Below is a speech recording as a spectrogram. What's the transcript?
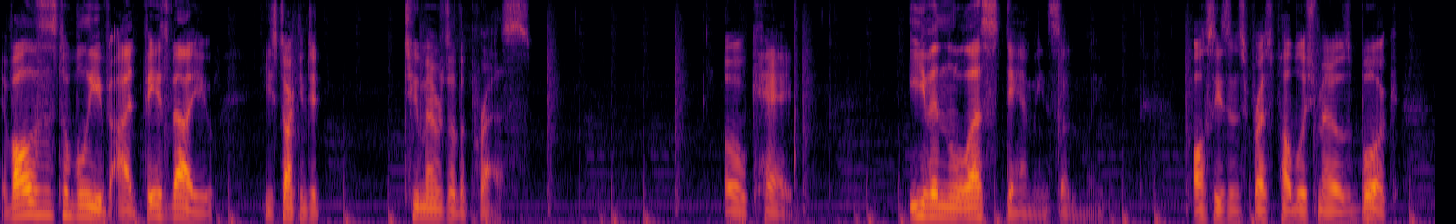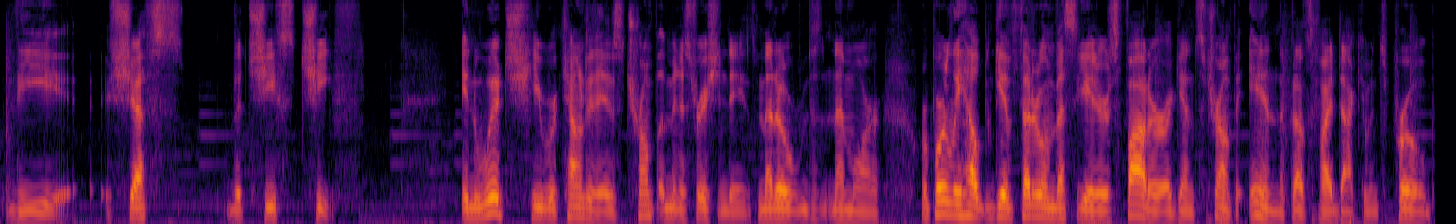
If all this is to believe at face value, he's talking to two members of the press. Okay. Even less damning suddenly. All Seasons Press published Meadows' book, The Chef's the Chief's Chief, in which he recounted his Trump administration days. Meadows' memoir reportedly helped give federal investigators fodder against Trump in the classified documents probe.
